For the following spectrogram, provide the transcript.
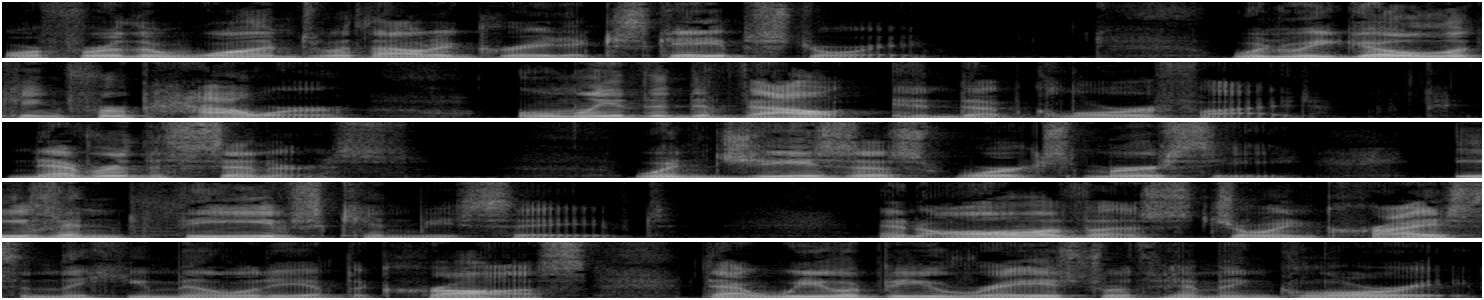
or for the ones without a great escape story. When we go looking for power, only the devout end up glorified, never the sinners. When Jesus works mercy, even thieves can be saved. And all of us join Christ in the humility of the cross, that we would be raised with him in glory.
